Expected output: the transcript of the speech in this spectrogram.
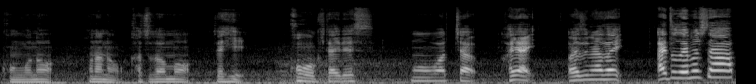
今後のホナの活動もぜひ、交互期待です。もう終わっちゃう。早い。おやすみなさい。ありがとうございました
